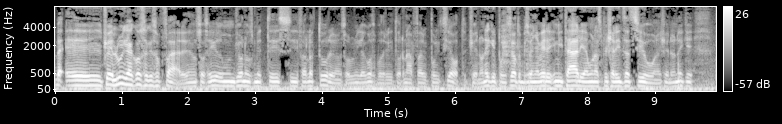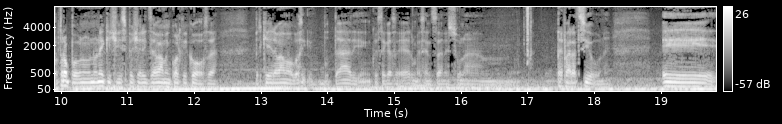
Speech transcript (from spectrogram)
Beh, eh, cioè l'unica cosa che so fare, non so, se io un giorno smettessi di fare l'attore, non so, l'unica cosa potrei tornare a fare il poliziotto, cioè non è che il poliziotto bisogna avere in Italia una specializzazione, cioè non è che, purtroppo non è che ci specializzavamo in qualche cosa, perché eravamo così buttati in queste caserme senza nessuna mh, preparazione. E,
